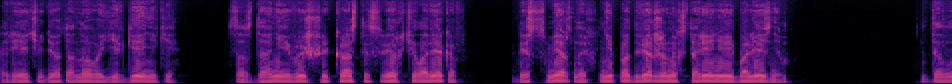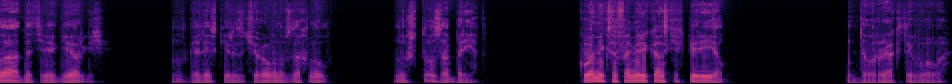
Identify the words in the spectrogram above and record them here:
Речь идет о новой Евгенике, создании высшей касты сверхчеловеков, бессмертных, не подверженных старению и болезням. Да ладно тебе, Георгич. Мозголевский разочарованно вздохнул. Ну что за бред? Комиксов американских переел. Дурак ты, Вова.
